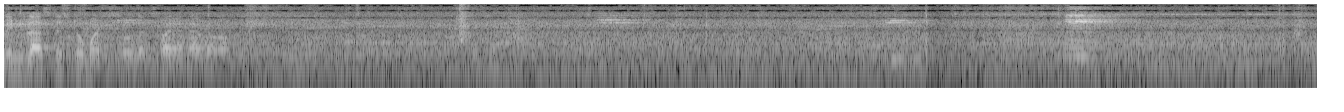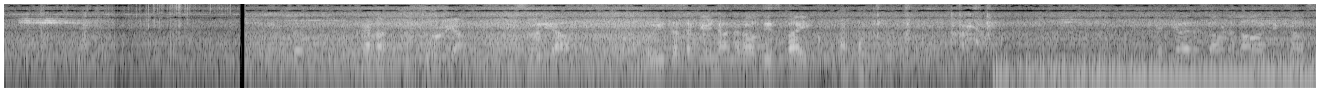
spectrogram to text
wind blast is too much, so that's why I have a. Surya. Surya, who is the second owner of this bike. you can hear the sound a lot exhaust.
